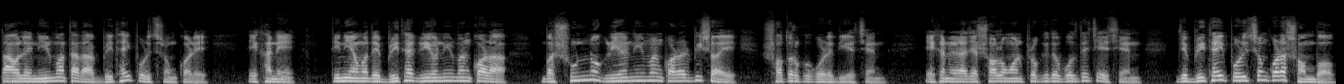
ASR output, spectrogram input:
তাহলে নির্মাতারা বৃথাই পরিশ্রম করে। এখানে তিনি আমাদের বৃথা গৃহ নির্মাণ করা বা শূন্য গৃহ নির্মাণ করার বিষয়ে সতর্ক করে দিয়েছেন। এখানে রাজা সলমন প্রকৃত বলতে চেয়েছেন যে, বৃথাই পরিশ্রম করা সম্ভব।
